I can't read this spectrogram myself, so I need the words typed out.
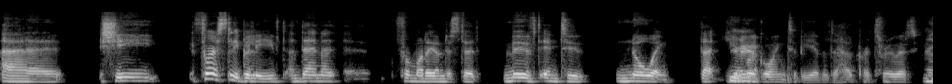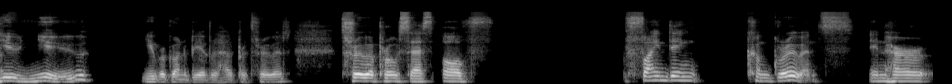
Uh, she firstly believed, and then, uh, from what I understood, moved into knowing that you yeah, were yeah. going to be able to help her through it. Yeah. You knew you were going to be able to help her through it through a process of finding congruence in her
